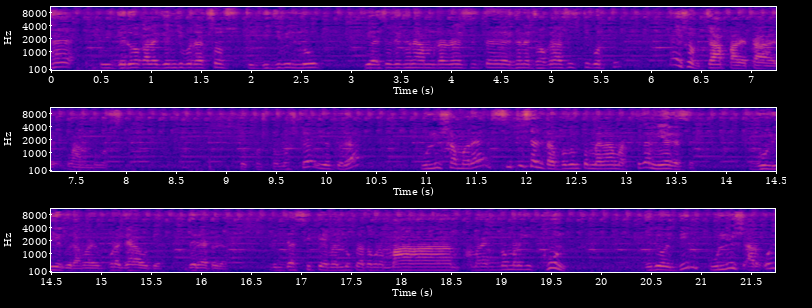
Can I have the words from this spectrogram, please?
হ্যাঁ তুই গেরুয়া কালার গেঞ্জি পরে রাখছস তুই বিজিবির লোক, তুই আইসো যেখানে আমরা এখানে ঝগড়া সৃষ্টি করছি। এইসব যা পারে তা আরম্ভ করছে। তো কষ্ট মষ্টে ইয়ে করে পুলিশ আমারে সিটি সেন্টার পর্যন্ত মেলার মাঠ থেকে নিয়ে গেছে। গুলি ইয়ে করে আমার পুরো ঘেরাও দিয়ে দৌড়া টোরা। যা লোকরা তোমার মা, আমার একদম মানে কি খুন। যদি ওই দিন পুলিশ আর ওই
